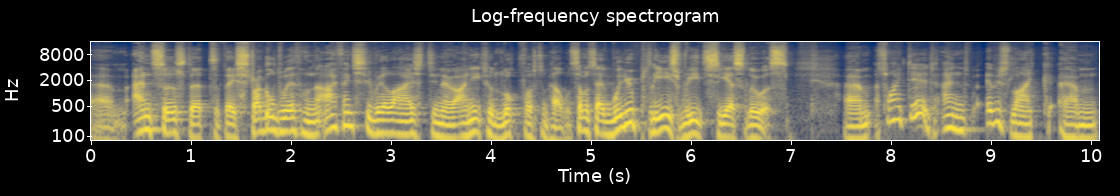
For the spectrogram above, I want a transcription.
um, answers that they struggled with. And I eventually realized, you know, I need to look for some help. And someone said, Will you please read C.S. Lewis? Um, so I did. And it was like, um,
